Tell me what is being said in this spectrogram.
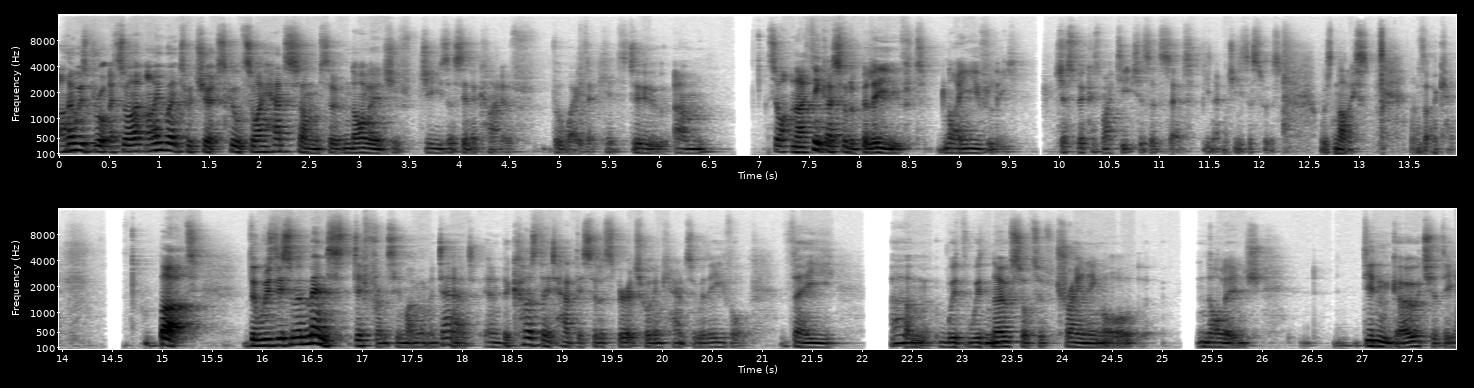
I was brought, so I, I went to a church school, so I had some sort of knowledge of Jesus in a kind of the way that kids do. Um, so, and I think I sort of believed naively, just because my teachers had said, you know, Jesus was was nice. I thought, okay, but there was this immense difference in my mum and dad, and because they'd had this sort of spiritual encounter with evil, they, um, with with no sort of training or knowledge, didn't go to the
